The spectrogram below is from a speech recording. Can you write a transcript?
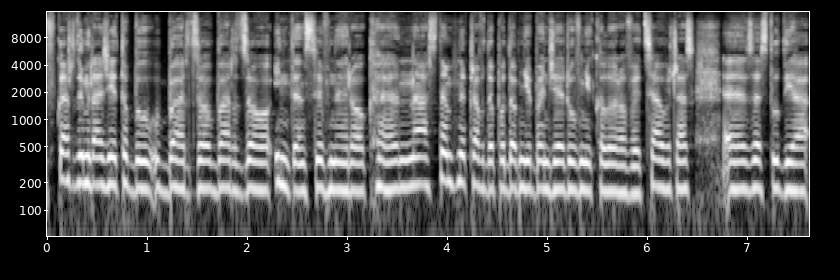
W każdym razie to był bardzo, bardzo intensywny rok. Następny prawdopodobnie będzie równie kolorowy cały czas e, ze studia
